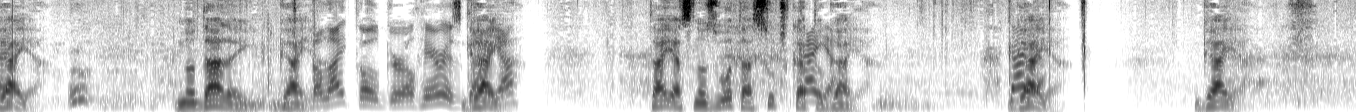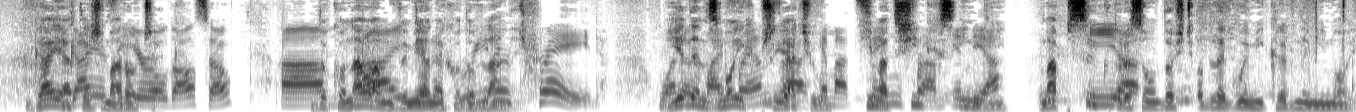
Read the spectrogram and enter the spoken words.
Gaja. No dalej, Gaja. Gaja. Ta jasnozłota suczka to Gaja. Gaja. Gaja. Gaja też ma roczek. Dokonałam wymiany hodowlanej. Jeden z moich przyjaciół, Himat Singh z Indii, ma psy, które są dość odległymi krewnymi moich.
